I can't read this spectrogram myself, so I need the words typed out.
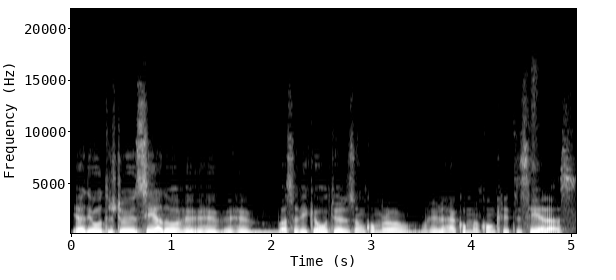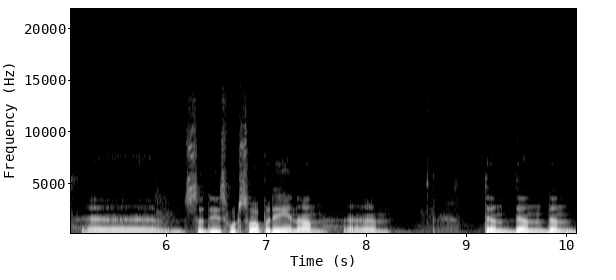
Ja, det återstår att se då hur, hur, hur, alltså vilka åtgärder som kommer att, hur det här kommer att konkretiseras. Eh, så det är svårt att svara på det innan. Eh, den, den, den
